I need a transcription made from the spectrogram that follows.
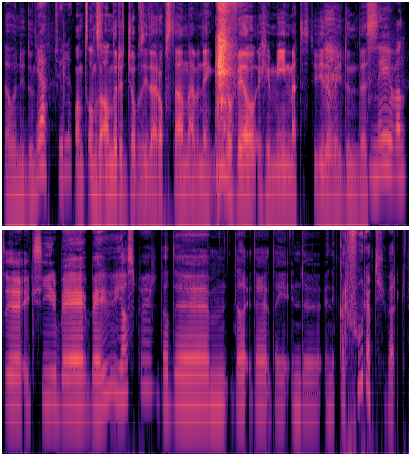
dat we nu doen. Ja, tuurlijk. Want onze andere jobs die daarop staan, hebben denk ik niet zoveel gemeen met de studie dat wij doen. Dus Nee, want eh, ik zie hier bij, bij u, Jasper, dat, ehm, dat, dat, dat je in de, in de Carrefour hebt gewerkt.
